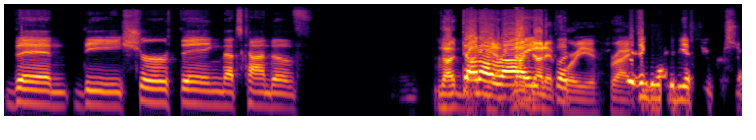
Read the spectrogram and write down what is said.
than the sure thing that's kind of not done all yeah, right, not done it for you, right? Isn't going to be a superstar.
